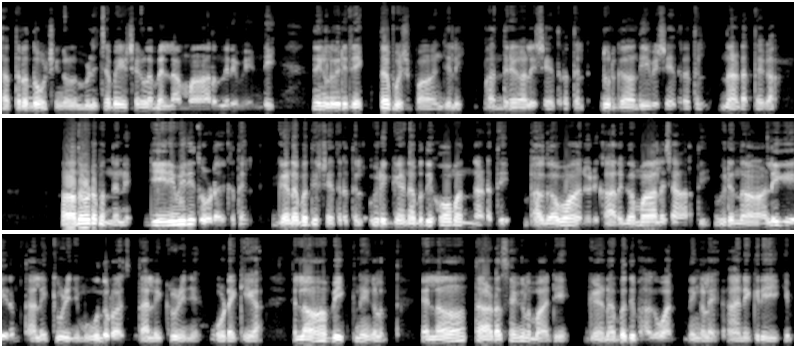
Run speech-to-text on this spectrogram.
ശത്രുദോഷങ്ങളും വിളിച്ചപേക്ഷകളും എല്ലാം മാറുന്നതിന് വേണ്ടി നിങ്ങൾ ഒരു രക്തപുഷ്പാഞ്ജലി ഭദ്രകാളി ക്ഷേത്രത്തിൽ ദുർഗാദേവി ക്ഷേത്രത്തിൽ നടത്തുക. അതോടൊപ്പം തന്നെ ജനുവരി തുടക്കത്തിൽ ഗണപതി ക്ഷേത്രത്തിൽ ഒരു ഗണപതി ഹോമം നടത്തി ഭഗവാൻ ഒരു കറുകമാല ചാർത്തി ഒരു നാളികേരം തലയ്ക്കൊഴിഞ്ഞ് മൂന്ന് പ്രാവശ്യം തലയ്ക്കൊഴിഞ്ഞ് ഉടയ്ക്കുക. എല്ലാ വിഘ്നങ്ങളും എല്ലാ തടസ്സങ്ങളും മാറ്റി ഗണപതി ഭഗവാൻ നിങ്ങളെ അനുഗ്രഹിക്കും.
